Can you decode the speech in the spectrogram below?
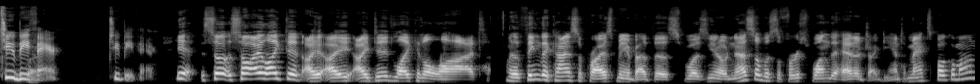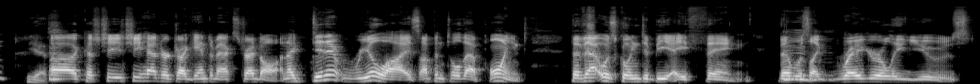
To be But- fair, to be fair, Yeah, so so I liked it. I, I I did like it a lot. The thing that kind of surprised me about this was, you know, Nessa was the first one that had a Gigantamax Pokemon yes. Uh, because she she had her Gigantamax Drednaw, and I didn't realize up until that point that that was going to be a thing that was like Mhm. regularly used.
